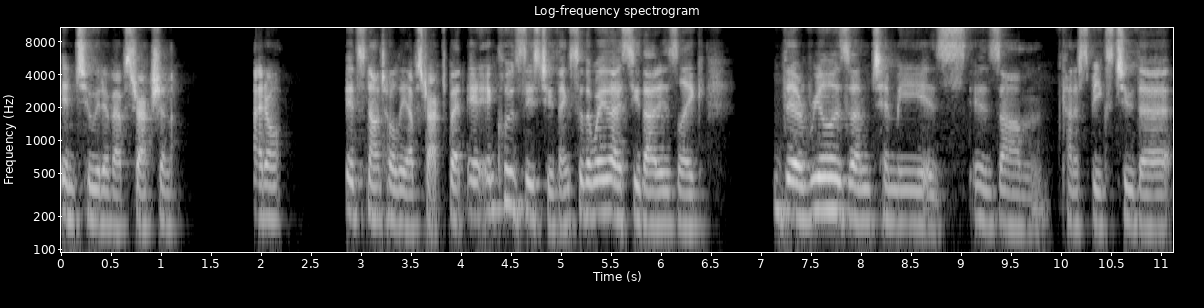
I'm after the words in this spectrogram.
intuitive abstraction. I don't, it's not totally abstract, but it includes these two things. So the way that I see that is like the realism to me is, is, um, kind of speaks to the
